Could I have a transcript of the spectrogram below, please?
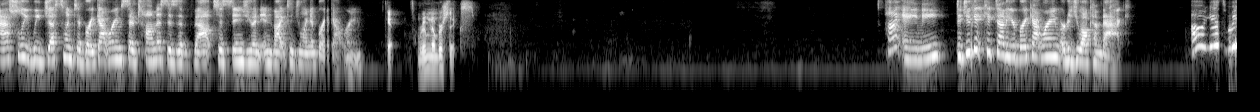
Ashley, we just went to breakout room, so Thomas is about to send you an invite to join a breakout room. Yep, room number six. Hi, Amy. Did you get kicked out of your breakout room or did you all come back? Oh, yes, we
